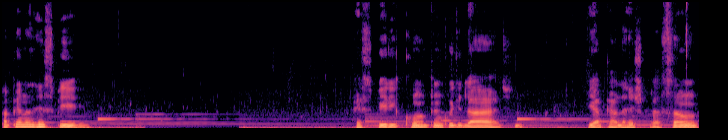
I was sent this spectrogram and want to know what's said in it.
Apenas respire. Respire com tranquilidade e a cada respiração,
